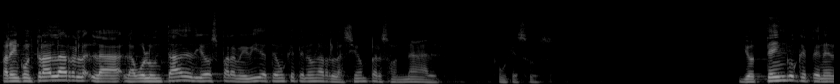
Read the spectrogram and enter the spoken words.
para encontrar la, voluntad de Dios para mi vida, tengo que tener una relación personal con Jesús. Yo tengo que tener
